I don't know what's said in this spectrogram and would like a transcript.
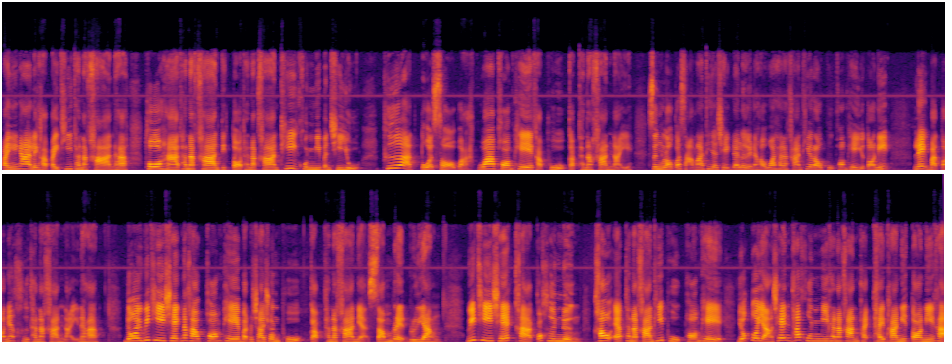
ไปง่ายๆเลยค่ะ ไปที่ธนาคารนะคะ โทรหาธนาคารติดต่อธนาคารที่คุณมีบัญชีอยู่ เพื่อตรวจสอบว่าว่าพร้อมเพย์ค่ะ ผูกกับธนาคารไหน ซึ่งเราก็สามารถที่จะเช็คได้เลยนะคะ ว่าธนาคารที่เราผูกพร้อมเพย์อยู่ตอนนี้ เลขบัตรตอนนี้คือธนาคารไหนนะคะ โดยวิธีเช็คนะคะ พร้อมเพย์บัตรประชาชนผูกกับธนาคารเนี่ยสำเร็จหรือยังวิธีเช็คค่ะก็คือ 1. เข้าแอปธนาคารที่ผูกพร้อมเพย์ยกตัวอย่างเช่น ถ้าคุณมีธนาคารไทยพาณิชย์ตอนนี้ค่ะ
